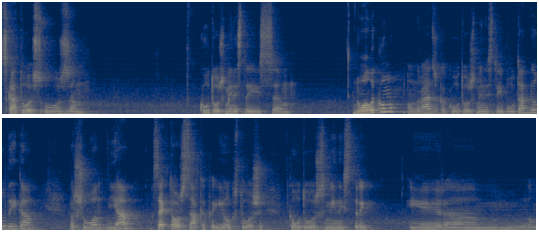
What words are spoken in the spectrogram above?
skatos uz um, kultūras ministrijas um, nolikumu un redzu, ka kultūras ministrija būtu atbildīgā par šo. Ja sektors saka, ka ilgstoši kultūras ministri ir um, nu,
